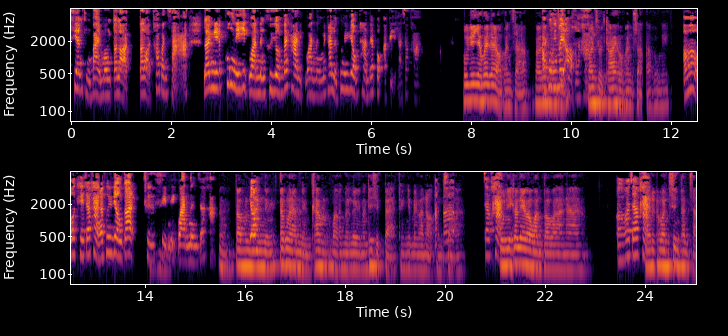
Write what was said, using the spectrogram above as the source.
เที่ยงถึงบ่ายโมงตลอดตลอดเข้าพรรษา แล้วงี้พรุ่งนี้อีกวันหนึ่งคือโยมได้ทานอีกวันหนึ่งไหมคะหรือพรุ่งนี้โยมทานได้ปกติแล้วเจ้าคะพ รุ่งนี้ยังไม่ได้ออกพรรษาอ๋อพรุ่งนี้ไม่ออกเหรอคะวันสุดท้ายของพรรษาพรุ่งนี้อ๋อโอเคเจ้าค่ะแล้วพรุ่งนี้โยมก็ถือศีลอีกวันหนึ่งเจ้าค่ะต้องรามหนึ่งต้องรามหนึ่งค่ำวันมาเลยวันที่สิบแปดถึงจะเป็นวันออกพรรษา เจ้าค่ะพรุ่งนี้เขาเรียกว่าวันปวารณาอ๋อเจ้าค่ะวันสิ้นพรรษา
